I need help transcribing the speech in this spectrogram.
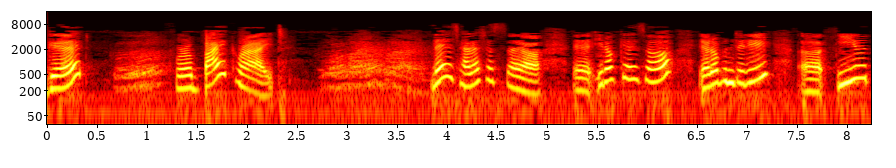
good, for a bike ride. 네, 잘하셨어요. 예, 이렇게 해서 여러분들이 어, 이웃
